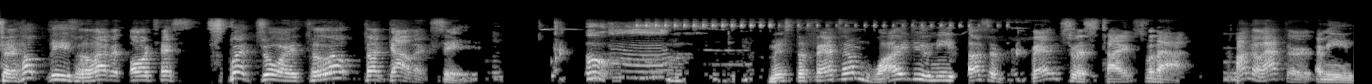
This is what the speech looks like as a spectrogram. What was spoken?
to help these Rabbid artists spread joy throughout the galaxy. Oh, Mr. Phantom, why do you need us adventurous types for that? I'm no actor. I mean,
